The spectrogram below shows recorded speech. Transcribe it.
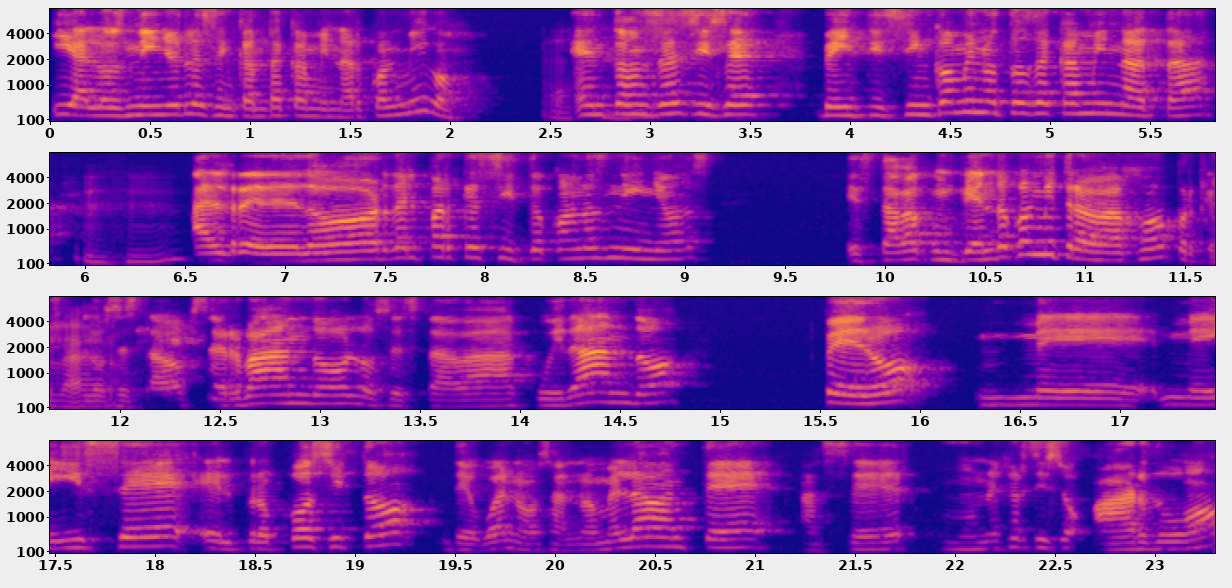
y a los niños les encanta caminar conmigo. Entonces hice 25 minutos de caminata alrededor del parquecito con los niños. Estaba cumpliendo con mi trabajo porque los estaba observando, los estaba cuidando, pero me, hice el propósito de, bueno, o sea, no me levanté a hacer un ejercicio arduo,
